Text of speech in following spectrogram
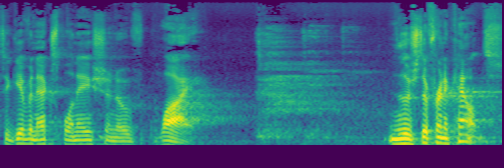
to give an explanation of why. And there's different accounts.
